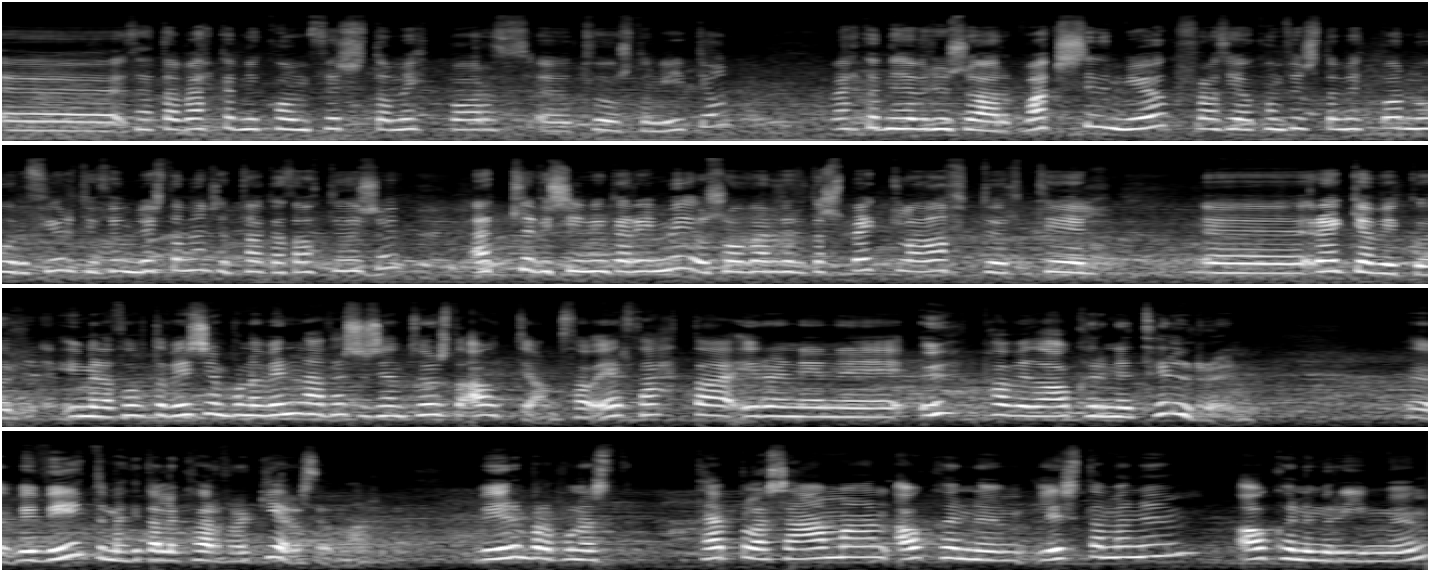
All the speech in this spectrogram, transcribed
uh, þetta verkefni kom fyrst á mitt borð uh, 2019. Verkefni hefur hins vegar vaksið mjög frá því að kom fyrst á mitt borð. Nú eru 45 listamenn sem taka þátt í þessu, 11 síningarými og svo verður þetta speiklað aftur til uh, Reykjavíkur. Ég meina þótt að við séum búin að vinna þessu síðan 2018, þá er þetta í rauninni upphafið á ákveðinni tilraun. Við vitum ekkert alveg hvað er að fara að gerast þarna. Við erum bara búin að tefla saman ákveðnum listamennum, ákveðnum rýmum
